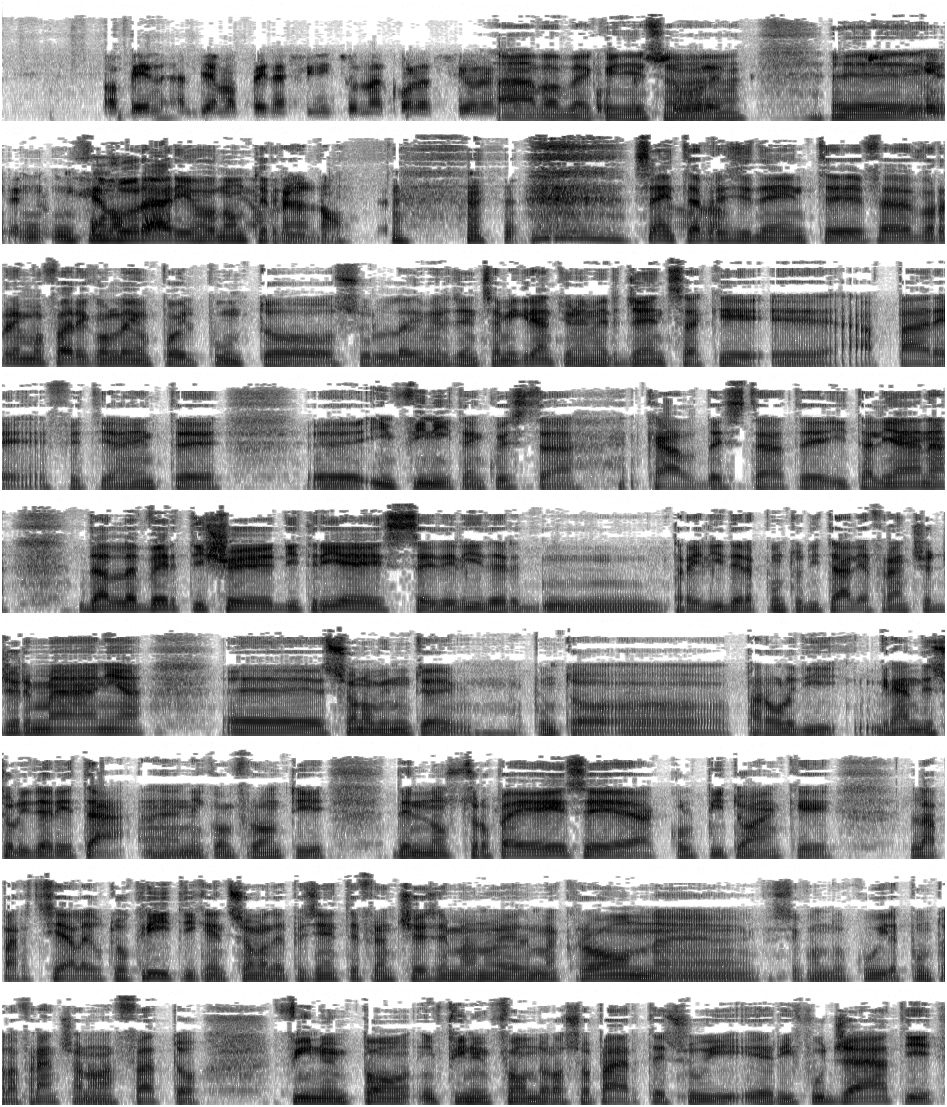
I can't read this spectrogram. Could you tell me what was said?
Bene, abbiamo appena finito una colazione. Ah, vabbè, quindi insomma, eh, un, fuso orario non terribile. Senta, no, Presidente, vorremmo fare con lei un po' il punto sull'emergenza migranti, un'emergenza che eh, appare effettivamente eh, infinita in questa calda estate italiana. Dal vertice di Trieste, leader, mh, tra i leader appunto d'Italia, Francia e Germania, eh, sono venute appunto eh, parole di grande solidarietà eh, nei confronti del del nostro paese, ha colpito anche la parziale autocritica insomma, del presidente francese Emmanuel Macron, eh, secondo cui appunto la Francia non ha fatto fino in, po- fino in fondo la sua parte sui rifugiati.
